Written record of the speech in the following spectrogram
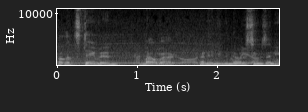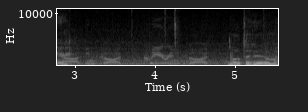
Oh, that's David Lauback. I didn't even notice he was in here. Car inside. Clear inside. Hello to him.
